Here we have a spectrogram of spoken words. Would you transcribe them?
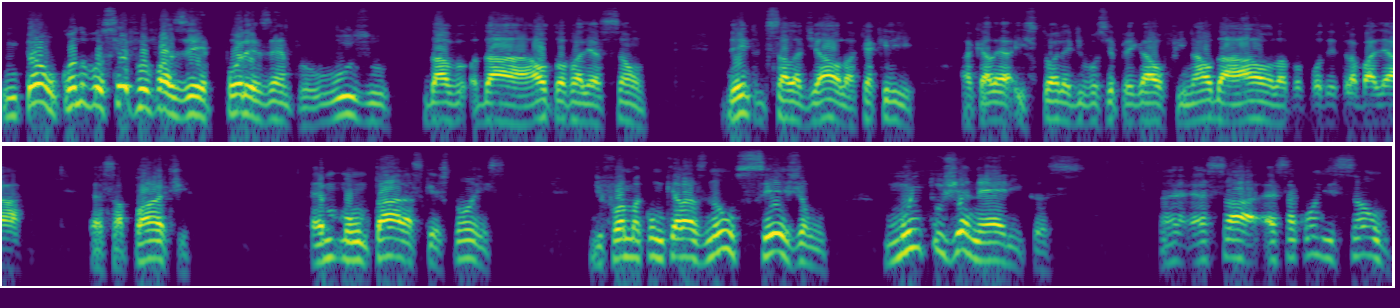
Então, quando você for fazer, por exemplo, o uso da, da autoavaliação dentro de sala de aula, que é aquele, aquela história de você pegar o final da aula para poder trabalhar essa parte, é montar as questões de forma com que elas não sejam muito genéricas. Né? Essa, essa condição,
